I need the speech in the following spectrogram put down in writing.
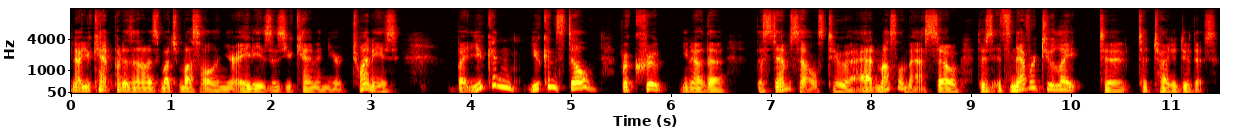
You know, you can't put on as much muscle in your 80s as you can in your 20s, but you can you can still recruit, you know, the the stem cells to uh, add muscle mass. So there's it's never too late to to try to do this.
